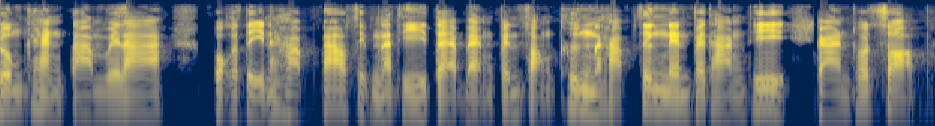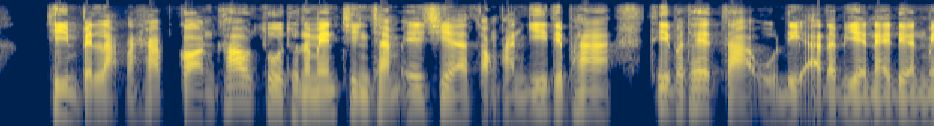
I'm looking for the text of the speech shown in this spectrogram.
ลงแข่งตามเวลาปกตินะครับ 90 นาที แต่แบ่งเป็น 2 ครึ่งนะครับ ซึ่งเน้นไปทางที่การทดสอบ ทีมเป็นหลักนะครับ ก่อนเข้าสู่ทัวร์นาเมนต์ชิงแชมป์เอเชีย 2025 ที่ประเทศซาอุดีอาระเบียในเดือนเม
